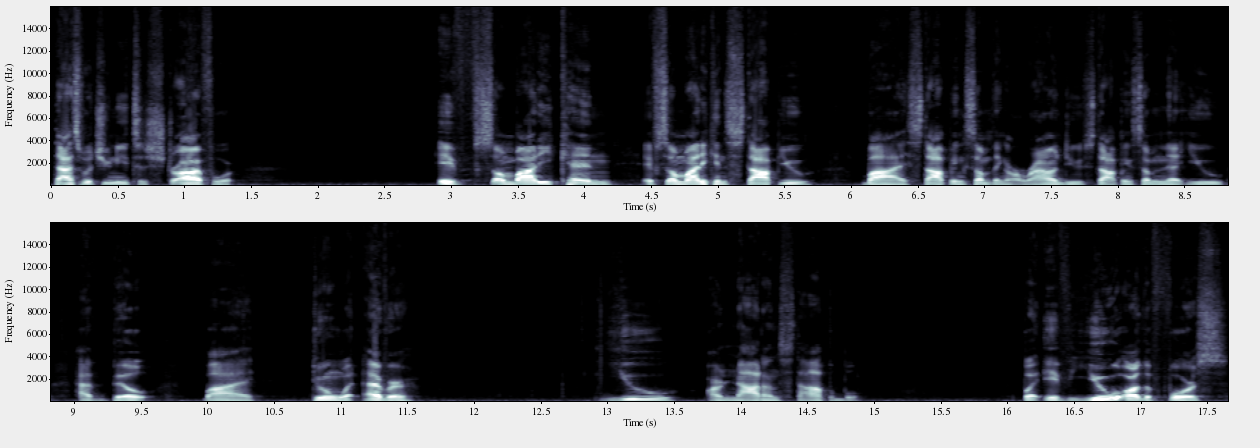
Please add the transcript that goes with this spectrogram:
that's what you need to strive for. If somebody can if somebody can stop you by stopping something around you, stopping something that you have built by doing whatever, you are not unstoppable. But if you are the force,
